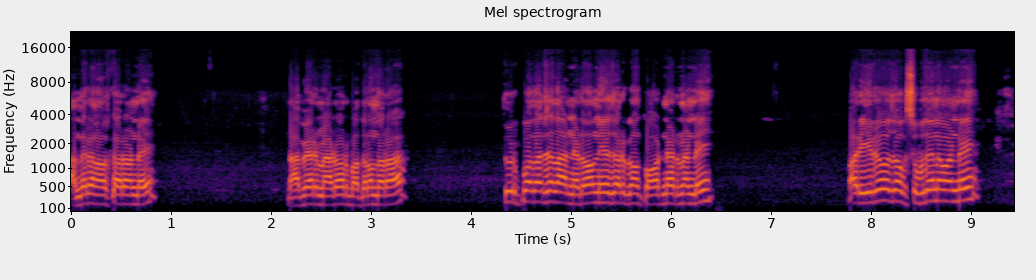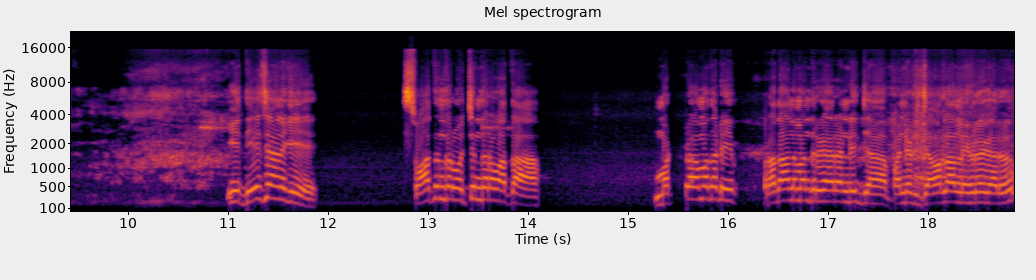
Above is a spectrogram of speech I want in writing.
అందరికీ నమస్కారం అండి. నా పేరు మేడవర్ భద్రంధర. తూర్పుగోదావరి జిల్లా నిడవల నియోజకవర్గం కోఆర్డినేటర్ అండి. మరి ఈరోజు ఒక శుభదినం అండి. ఈ దేశానికి స్వాతంత్రం వచ్చిన తర్వాత మొట్టమొదటి ప్రధానమంత్రి గారు అండి జ- పండిట్ జవహర్లాల్ నెహ్రూ గారు.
